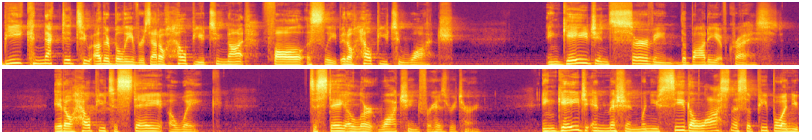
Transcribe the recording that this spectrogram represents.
be connected to other believers. That'll help you to not fall asleep, it'll help you to watch. Engage in serving the body of Christ. It'll help you to stay awake to stay alert, watching for his return. Engage in mission when you see the lostness of people and you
